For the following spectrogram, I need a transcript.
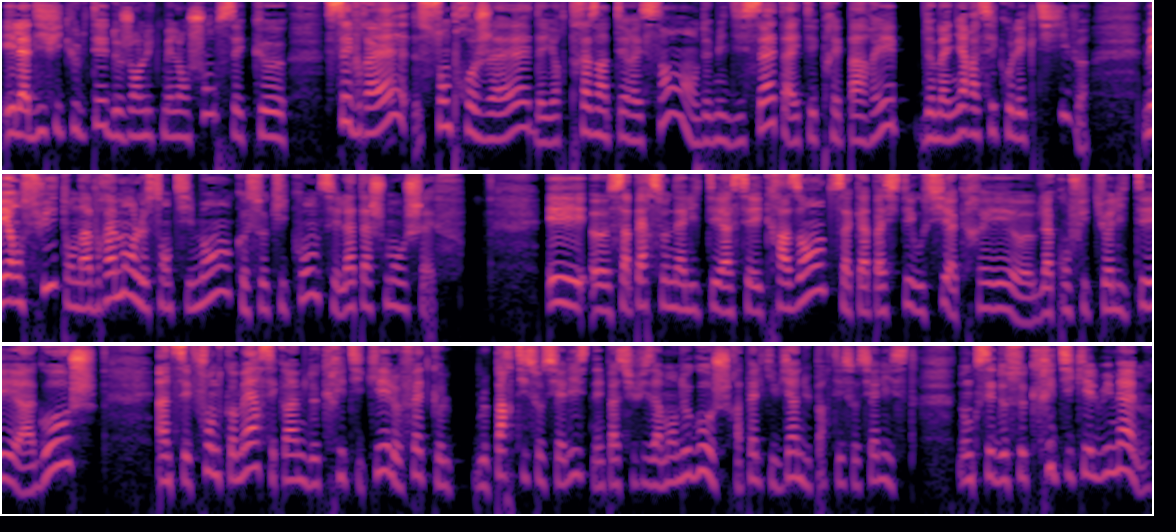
Et la difficulté de Jean-Luc Mélenchon, c'est que c'est vrai, son projet, d'ailleurs très intéressant en 2017, a été préparé de manière assez collective. Mais ensuite, on a vraiment le sentiment que ce qui compte, c'est l'attachement au chef et euh, sa personnalité assez écrasante, sa capacité aussi à créer euh, de la conflictualité à gauche. Un de ses fonds de commerce, c'est quand même de critiquer le fait que le, Parti socialiste n'est pas suffisamment de gauche. Je rappelle qu'il vient du Parti socialiste. Donc c'est de se critiquer lui-même.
